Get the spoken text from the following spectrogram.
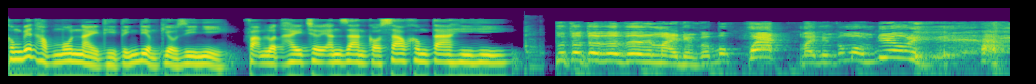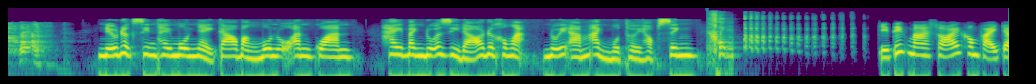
Không biết học môn này thì tính điểm kiểu gì nhỉ? Phạm luật hay chơi ăn gian có sao không ta hi hi? Mày đừng có mồm điêu. Nếu được xin thay môn nhảy cao bằng môn ổ ăn quan, hay banh đũa gì đó được không ạ? Nỗi ám ảnh một thời học sinh. Chỉ tiếc ma sói không phải trò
